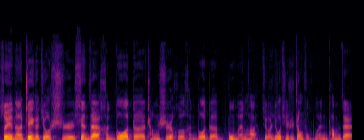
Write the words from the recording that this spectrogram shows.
所以呢，这个就是现在很多的城市和很多的部门哈，就尤其是政府部门，他们在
